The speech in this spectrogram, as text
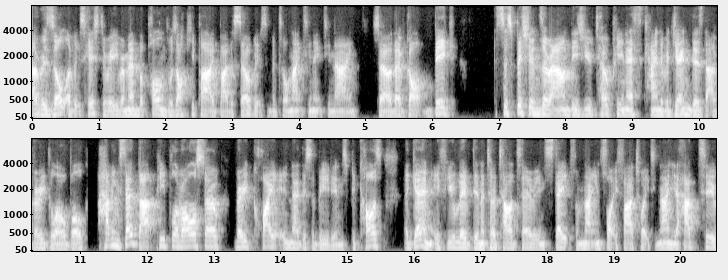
a result of its history. Remember, Poland was occupied by the Soviets until 1989. So they've got big suspicions around these utopian-esque kind of agendas that are very global. Having said that, people are also very quiet in their disobedience because, again, if you lived in a totalitarian state from 1945 to 89, you had to,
